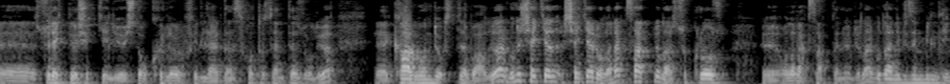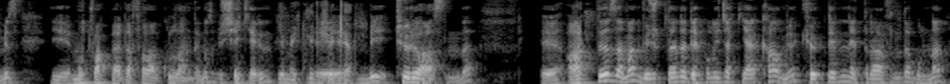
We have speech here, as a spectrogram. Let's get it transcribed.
E, sürekli ışık geliyor işte o klorofillerden fotosentez oluyor. E, karbondioksite bağlıyorlar. Bunu şeker şeker olarak saklıyorlar. Sukroz e, olarak saklanıyor diyorlar. Bu da hani bizim bildiğimiz e, mutfaklarda falan kullandığımız bir şekerin yemeklik e, şeker. Bir türü aslında. E, arttığı zaman vücutlarında depolayacak yer kalmıyor. Köklerinin etrafında bulunan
